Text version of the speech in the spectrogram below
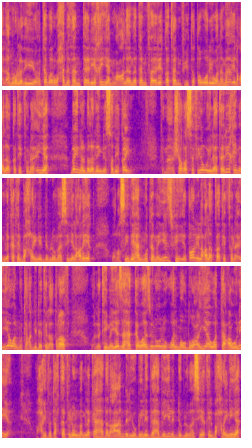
الأمر الذي يعتبر حدثا تاريخيا وعلامة فارقة في تطور ونماء العلاقة الثنائية بين البلدين الصديقين. كما أشار السفير إلى تاريخ مملكة البحرين الدبلوماسي العريق ورصيدها المتميز في إطار العلاقات الثنائية والمتعددة الأطراف والتي ميزها التوازن والموضوعية والتعاونية وحيث تحتفل المملكة هذا العام باليوبيل الذهبي للدبلوماسية البحرينية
